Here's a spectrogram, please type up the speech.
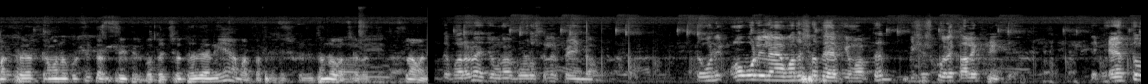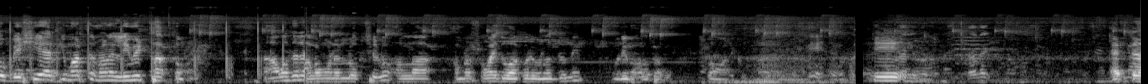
মাগফিরাত কামনা করছি, তার স্মৃতির প্রতি শ্রদ্ধা জানিয়ে আমার কথা শেষ করছি। ধন্যবাদ আলাইকুম। করতে পারে না যে ওনার বড় ছেলের ফ্রেন্ড তো উনি অবলীলায় আমাদের সাথে আর কি মারতেন, বিশেষ করে কালেক্ট্রিতে এত বেশি আর কি মারতেন মানে লিমিট থাকতো না। আমাদের ভালো মনের লোক ছিল। আল্লাহ, আমরা সবাই দোয়া করি ওনার জন্য। উনি ভালো থাকুন একটা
